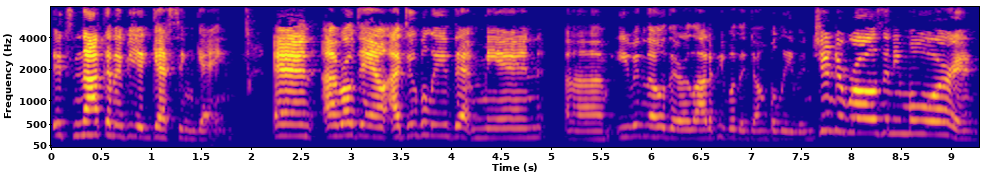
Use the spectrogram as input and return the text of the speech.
it's not going to be a guessing game. And I wrote down, I do believe that men, um, even though there are a lot of people that don't believe in gender roles anymore and,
